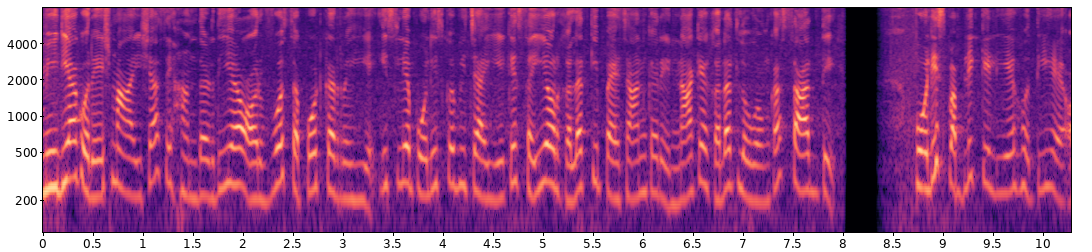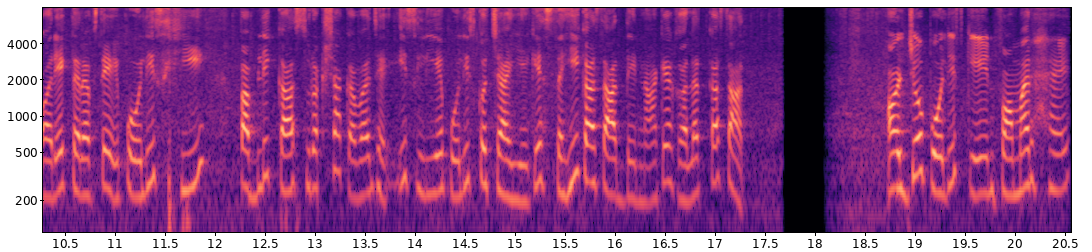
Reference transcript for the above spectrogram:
मीडिया को रेशमा आयशा से हमदर्दी है और वो सपोर्ट कर रही है। इसलिए पुलिस को भी चाहिए कि सही और गलत की पहचान करे, ना कि गलत लोगों का साथ दे। पुलिस पब्लिक के लिए होती है और एक तरफ़ से पुलिस ही पब्लिक का सुरक्षा कवच है, इसलिए पुलिस को चाहिए कि सही का साथ दे, ना कि गलत का साथ। और जो पुलिस के इन्फॉर्मर है,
